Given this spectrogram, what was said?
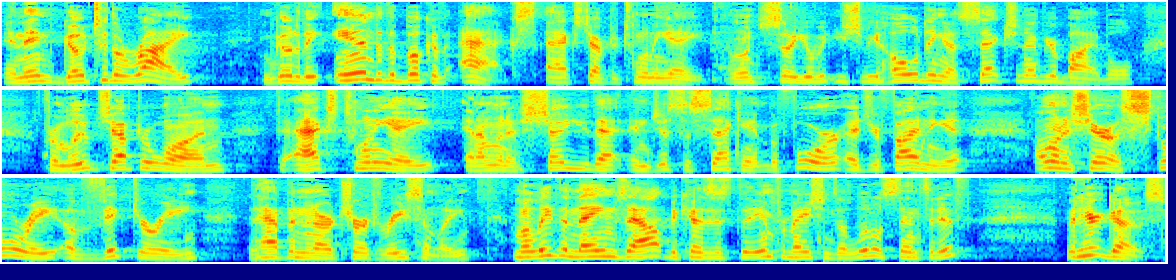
and then go to the right and go to the end of the book of Acts, Acts chapter 28. I want you, so you, should be holding a section of your Bible from Luke chapter 1 to Acts 28, and I'm going to show you that in just a second. Before, as you're finding it, I want to share a story of victory that happened in our church recently. I'm going to leave the names out because the information's a little sensitive, but here it goes.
